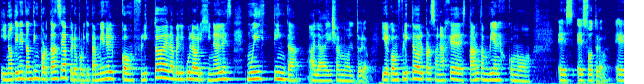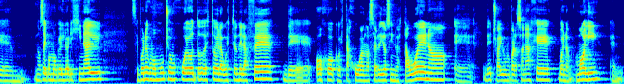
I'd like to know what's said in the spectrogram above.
Y no tiene tanta importancia, pero porque también el conflicto de la película original es muy distinta a la de Guillermo del Toro. Y el conflicto del personaje de Stan también es como es, otro. Eh, no sé, como que en lo original se pone como mucho en juego todo esto de la cuestión de la fe, de ojo que está jugando a ser Dios y no está bueno. Eh, de hecho hay un personaje, bueno, Molly, en,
